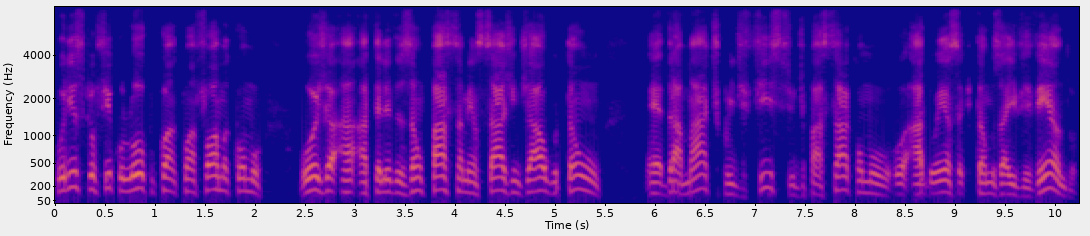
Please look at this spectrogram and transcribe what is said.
Por isso que eu fico louco com a, com a forma como hoje a, a, televisão passa a mensagem de algo tão é, dramático e difícil de passar como a doença que estamos aí vivendo,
